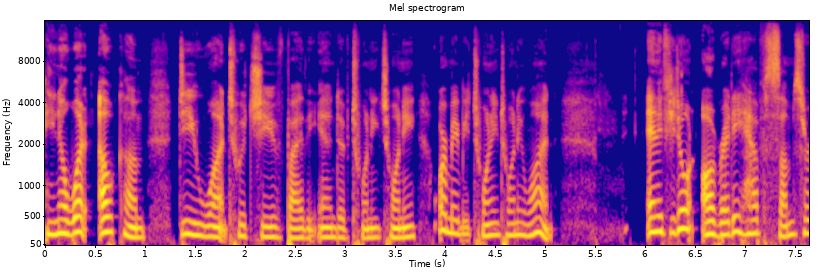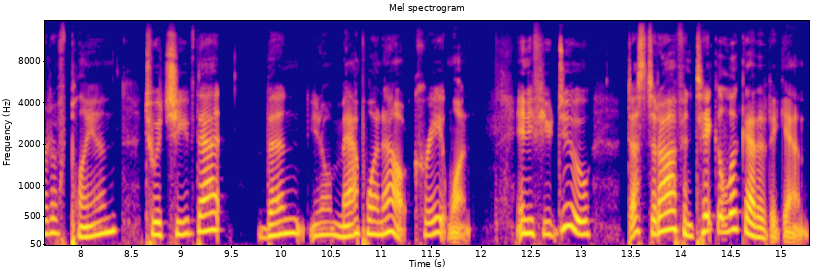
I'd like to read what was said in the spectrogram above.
You know what outcome do you want to achieve by the end of 2020 or maybe 2021 and if you don't already have some sort of plan to achieve that then, you know, map one out, create one. And if you do, dust it off and take a look at it again.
